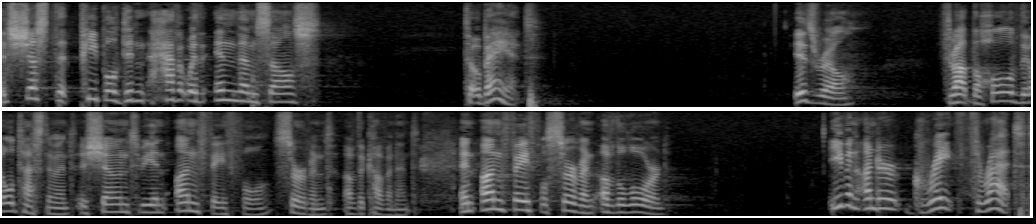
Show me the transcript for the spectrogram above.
It's just that people didn't have it within themselves to obey it. Israel throughout the whole of the Old Testament is shown to be an unfaithful servant of the covenant, an unfaithful servant of the Lord. Even under great threat,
